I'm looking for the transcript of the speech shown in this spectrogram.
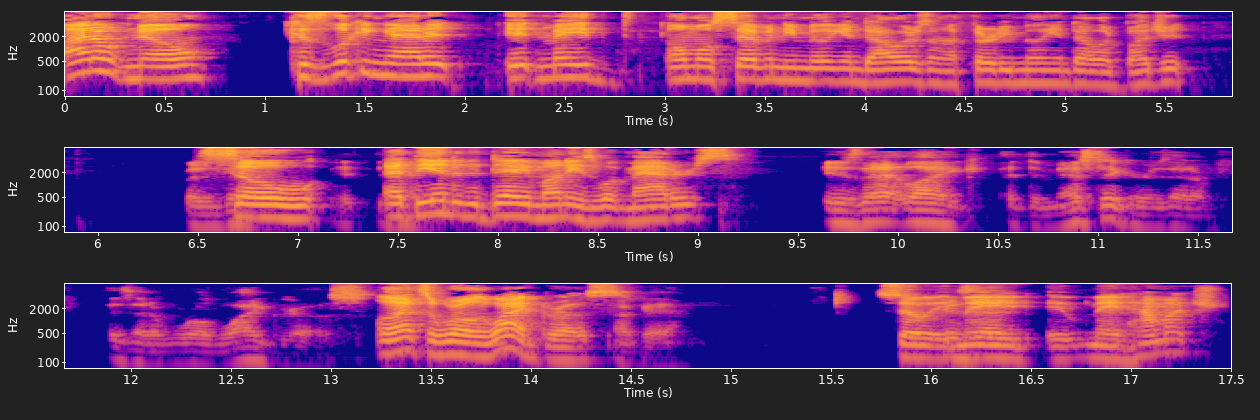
I don't know because looking at it, it made almost seventy million dollars on a thirty million dollar budget. So at the end of the day, money is what matters. is that like a domestic or is that a is that a worldwide gross? Well, that's a worldwide gross, Okay, So it Is made it made how much?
